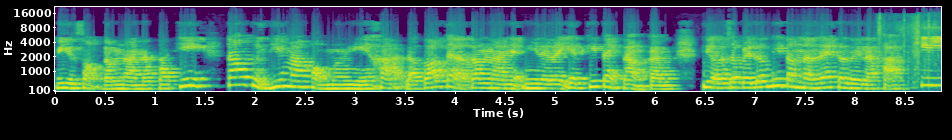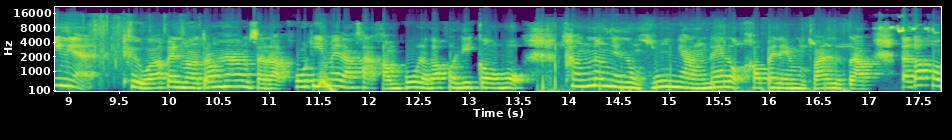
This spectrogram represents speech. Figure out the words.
มีอยู่สองตำนานนะคะ ที่เล่าถึงที่มาของเมืองนี้ค่ะ แล้วก็แต่ละตำนานเนี่ยมีรายละเอียดที่แตกต่างกัน เดี๋ยวเราจะไปเริ่มที่ตำนานแรกกันเลยนะคะ ที่นี่เนี่ยถือว่าเป็นเมืองต้องห้ามสำหรับผู้ที่ไม่รักษาคำพูดแล้วก็คนที่โกหกครั้งหนึ่งเนี่ยหนุ่มพุ่งยังได้หลบเข้าไปในหมู่บ้านลึกลับ แล้วก็พบ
